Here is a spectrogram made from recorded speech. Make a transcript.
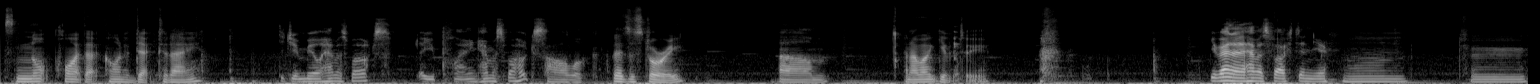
it's not quite that kind of deck today. Did you mill Hammer Sparks? Are you playing Hammer Sparks? Oh look, there's a story. Um, and I won't give it to you. You ran out of Hammer Sparks, didn't you? One, two.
